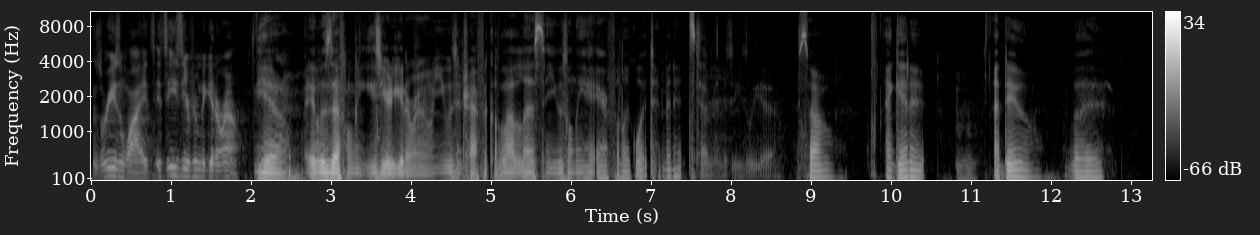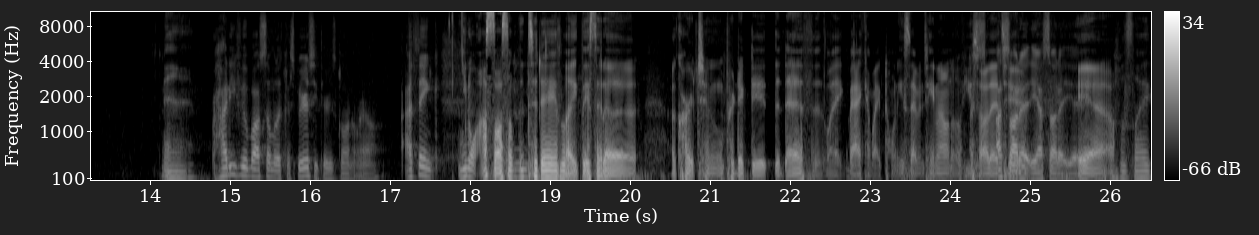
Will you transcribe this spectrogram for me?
there's a reason why it's it's easier for him to get around. Yeah, it was definitely easier to get around. You was in traffic a lot less, and you was only in air for like what ten minutes. Ten minutes easily, yeah. So, I get it. I do, but man, How do you feel about some of the conspiracy theories going around? I think you know, I saw something today. Like they said, a a cartoon predicted the death like back in like 2017. I don't know if you I s- saw that. I too. saw that. Yeah, I saw that. Yeah. Yeah, I was like,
